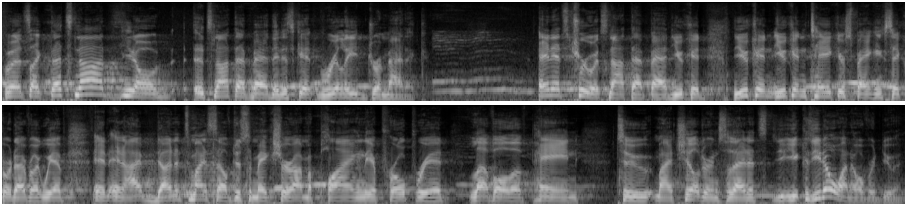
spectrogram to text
But it's like, that's not, you know, it's not that bad. They just get really dramatic. And it's true, it's not that bad. You could, you can, you can take your spanking stick or whatever, like we have, and, and I've done it to myself just to make sure I'm applying the appropriate level of pain to my children so that it's, because you, you don't want to overdo it.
